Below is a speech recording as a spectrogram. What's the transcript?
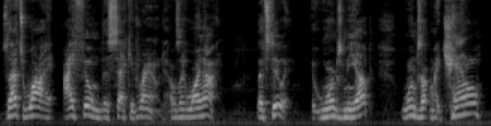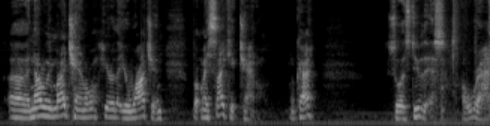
So that's why I filmed this second round. I was like, why not? Let's do it. It warms me up, warms up my channel, uh, not only my channel here that you're watching, but my psychic channel, okay? So let's do this. All right.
